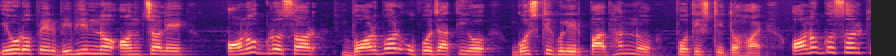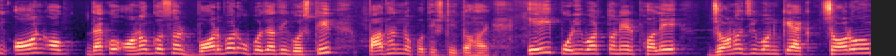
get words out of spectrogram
ইউরোপের বিভিন্ন অঞ্চলে অনগ্রসর বর্বর উপজাতীয় গোষ্ঠীগুলির প্রাধান্য প্রতিষ্ঠিত হয়। অনগ্রসর কি অন দেখো, অনগ্রসর বর্বর উপজাতি গোষ্ঠীর প্রাধান্য প্রতিষ্ঠিত হয়। এই পরিবর্তনের ফলে জনজীবনকে এক চরম,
